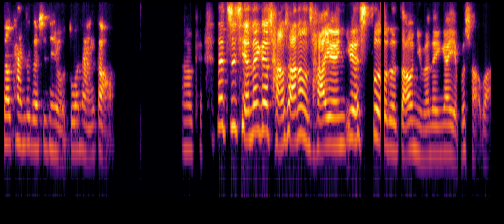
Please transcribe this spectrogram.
要看这个事情有多难搞。OK，那之前那个长沙那种茶颜悦色的找你们的应该也不少吧？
